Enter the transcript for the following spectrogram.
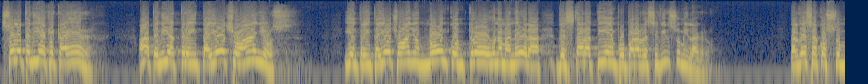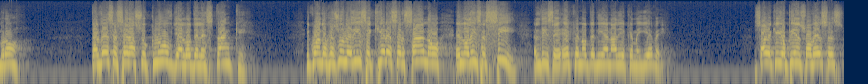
Solo tenía que caer. Ah, tenía 38 años. Y en 38 años no encontró una manera de estar a tiempo para recibir su milagro. Tal vez se acostumbró. Tal vez ese era su club ya lo del estanque. Y cuando Jesús le dice, ¿quiere ser sano? Él no dice, sí, él dice, es que no tenía nadie que me lleve. ¿Sabe qué yo pienso a veces?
